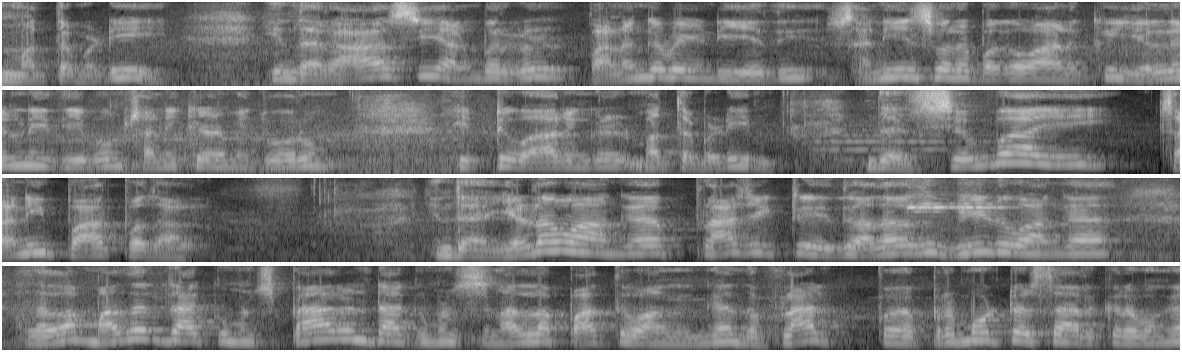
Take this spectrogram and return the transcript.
மற்றபடி இந்த ராசி அன்பர்கள் வணங்க வேண்டியது சனீஸ்வர பகவானுக்கு எள்ளெண்ணெய் தீபம் சனிக்கிழமை தோறும் இட்டு வாருங்கள். மற்றபடி இந்த செவ்வாயை சனி பார்ப்பதால் இந்த இடம் வாங்க ப்ராஜெக்ட் இது அதாவது வீடு வாங்க அதெல்லாம் மதர் டாக்குமெண்ட்ஸ் பேரண்ட் டாக்குமெண்ட்ஸ் நல்லா பார்த்து வாங்குங்க. இந்த ஃப்ளாட் ப்ரமோட்டர்ஸாக இருக்கிறவங்க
